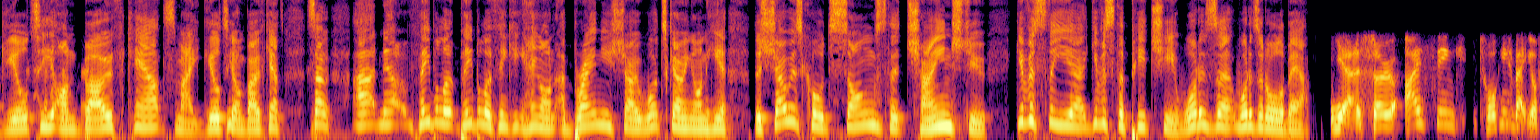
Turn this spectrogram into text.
guilty on both counts, mate. Guilty on both counts. So uh, now people are people are thinking, hang on, a brand new show. What's going on here? The show is called Songs That Changed You. Give us the uh, give us the pitch here. What is uh, what is it all about? Yeah, so I think talking about your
